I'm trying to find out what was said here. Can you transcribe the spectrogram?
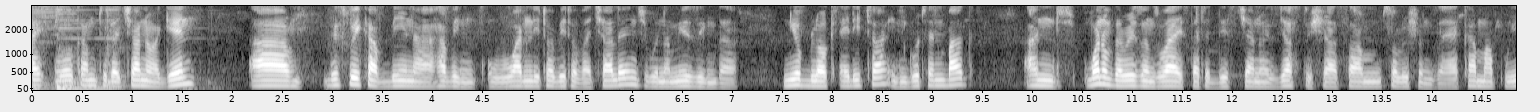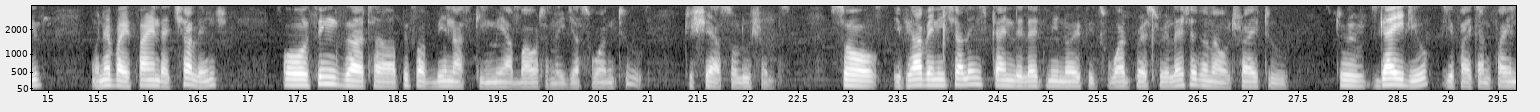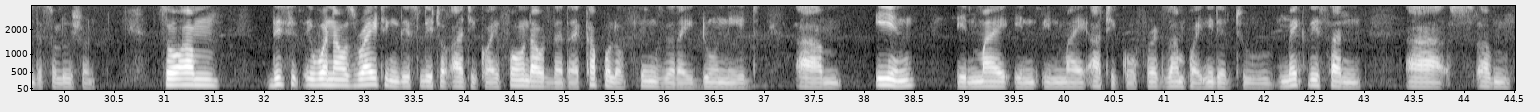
Hi, welcome to the channel again. Um, this week I've been uh, having one little bit of a challenge when I'm using the new block editor in Gutenberg and one of the reasons why I started this channel is just to share some solutions that I come up with whenever I find a challenge or things that uh, people have been asking me about and I just want to, to share solutions. So if you have any challenge kindly let me know if it's WordPress related and I'll try to to guide you if I can find the solution. So um, this is, when I was writing this little article, I found out that a couple of things that I do need um, in in my in in my article. For example, I needed to make this an uh, um,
